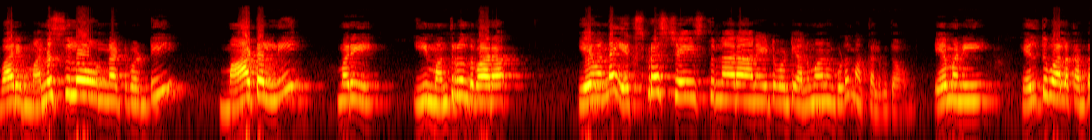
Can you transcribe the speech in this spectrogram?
వారి మనస్సులో ఉన్నటువంటి మాటల్ని మరి ఈ మంత్రుల ద్వారా ఏమన్నా ఎక్స్ప్రెస్ చేయిస్తున్నారా అనేటువంటి అనుమానం కూడా మాకు కలుగుతా ఉంది. ఏమని? హెల్త్ వాళ్ళకి అంత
